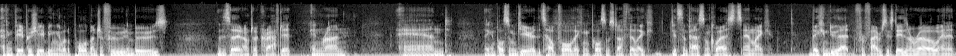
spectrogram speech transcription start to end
I think they appreciate being able to pull a bunch of food and booze, so they don't have to craft it and run, and they can pull some gear that's helpful. They can pull some stuff that like gets them past some quests, and like they can do that for five or six days in a row, and it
